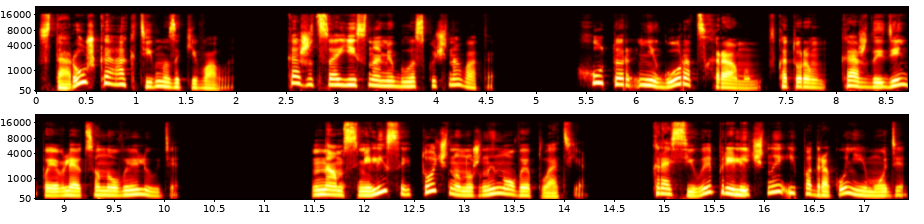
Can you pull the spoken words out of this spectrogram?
Старушка активно закивала. Кажется, ей с нами было скучновато. Хутор не город с храмом, в котором каждый день появляются новые люди. Нам с Мелиссой точно нужны новые платья. Красивые, приличные и по драконьей моде.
